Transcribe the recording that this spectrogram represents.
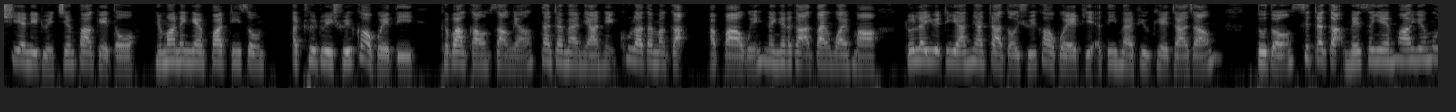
10ရက်နေ့တွင်ကျင်းပခဲ့သောမြန်မာနိုင်ငံပါတီစုံအထွေထွေရွေးကောက်ပွဲသည်ကမ္ဘာကောင်ဆောင်များတန်တမန်များနှင့်ကုလသမဂ္ဂအပါအဝင်နိုင်ငံတကာအတိုင်းဝိုင်းမှလွတ်လပ်၍တရားမျှတသောရွေးကောက်ပွဲအဖြစ်အတိအမှတ်ပြုခဲ့ကြကြောင်း သို့သောစစ်တပ်ကမဲစရင်မှားယွင်းမှု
